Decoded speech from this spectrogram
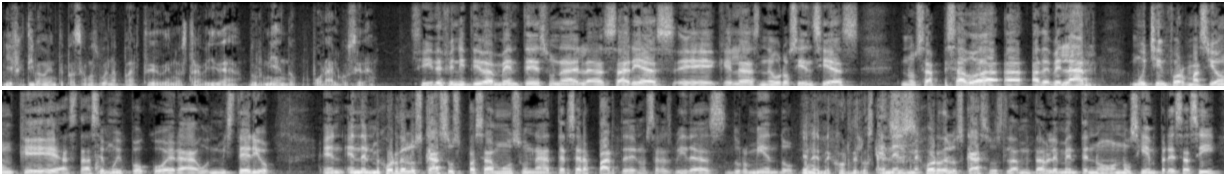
Y efectivamente pasamos buena parte de nuestra vida durmiendo, por algo será. Sí, definitivamente es una de las áreas eh, que las neurociencias nos ha empezado a, develar mucha información que hasta hace muy poco era un misterio. En, en, el mejor de los casos pasamos una tercera parte de nuestras vidas durmiendo. En el mejor de los casos. En el mejor de los casos, lamentablemente no, no siempre es así.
